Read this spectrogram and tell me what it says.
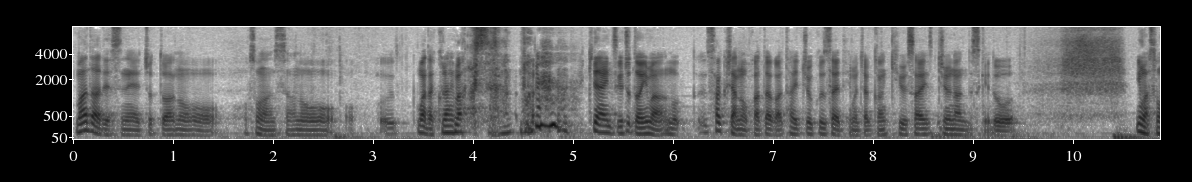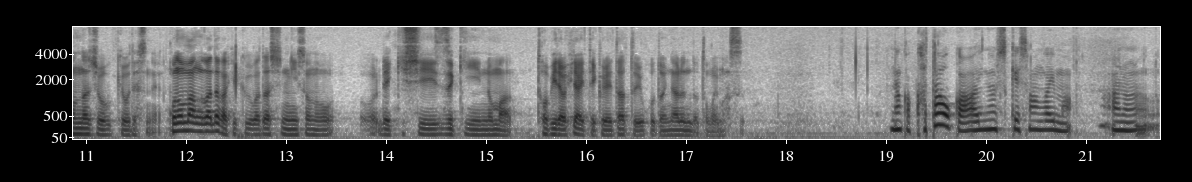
まだですねちょっとあのそうなんです。あのまだクライマックスが 来てないんですけどちょっと今の作者の方が体調崩されて今若干救済中なんですけど今そんな状況ですね。この漫画だから結局私にその歴史好きのまあ扉を開いてくれたということになるんだと思います。なんか片岡愛之助さんが今あの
